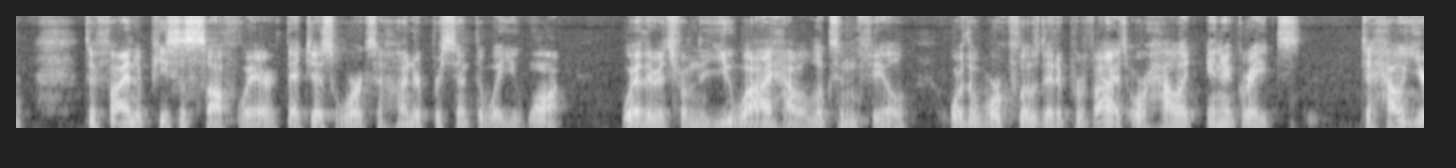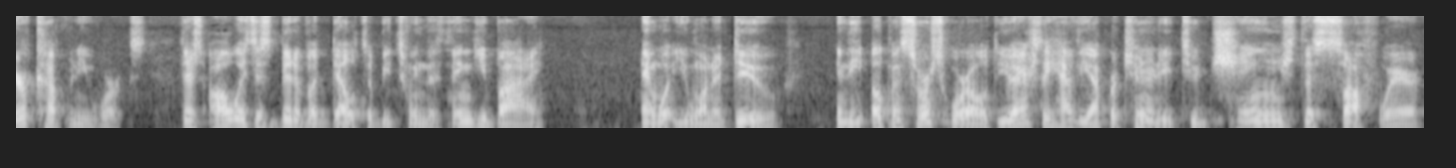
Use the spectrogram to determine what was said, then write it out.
to find a piece of software that just works 100% the way you want, whether it's from the UI, how it looks and feel, or the workflows that it provides, or how it integrates to how your company works. There's always this bit of a delta between the thing you buy and what you want to do. In the open source world, you actually have the opportunity to change the software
